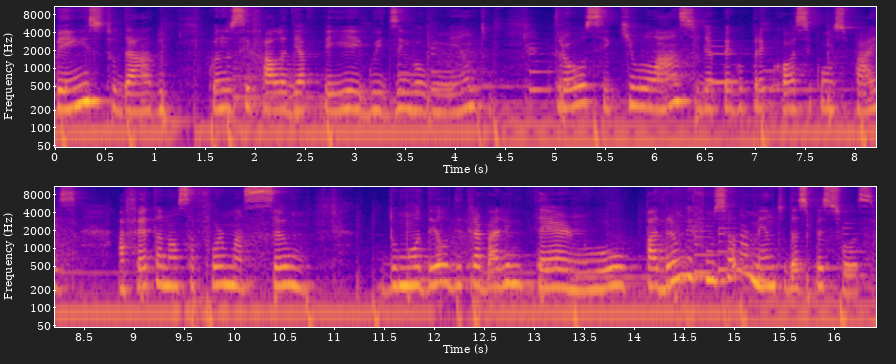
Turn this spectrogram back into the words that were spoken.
bem estudado quando se fala de apego e desenvolvimento, trouxe que o laço de apego precoce com os pais afeta a nossa formação do modelo de trabalho interno ou padrão de funcionamento das pessoas.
